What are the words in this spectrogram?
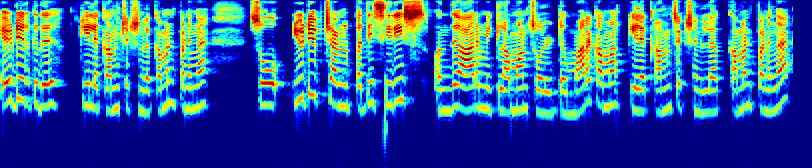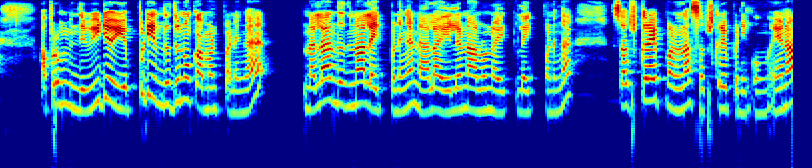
எப்படி இருக்குது? கீழே கமெண்ட் செக்ஷனில் கமெண்ட் பண்ணுங்கள் ஸோ யூடியூப் சேனல் பற்றி சீரீஸ் வந்து ஆரம்பிக்கலாமான்னு சொல்லிட்டு மறக்காமல் கீழே கமெண்ட் செக்ஷனில் கமெண்ட் பண்ணுங்கள் அப்புறம் இந்த வீடியோ எப்படி இருந்ததுன்னு கமெண்ட் பண்ணுங்கள் நல்லா இருந்ததுன்னா லைக் பண்ணுங்கள் நல்லா இல்லைனாலும் லைக் லைக் பண்ணுங்கள் சப்ஸ்கிரைப் பண்ணலாம் சப்ஸ்கிரைப் பண்ணிக்கோங்க. ஏன்னா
